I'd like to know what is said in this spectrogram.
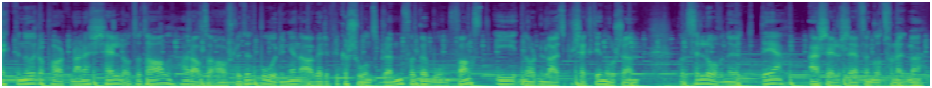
Equinor og partnerne Shell og Total har altså avsluttet boringen av verifikasjonsbrønnen for karbonfangst i Northern Lights-prosjektet i Nordsjøen. Og det ser lovende ut. Det er Shell-sjefen godt fornøyd med.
